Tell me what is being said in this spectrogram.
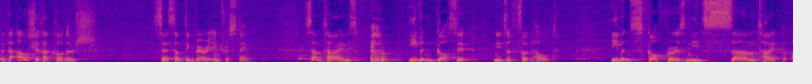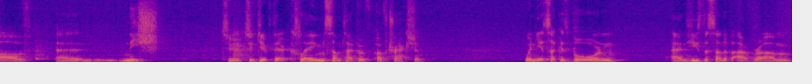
But the Al HaKodesh says something very interesting. Sometimes, even gossip needs a foothold. Even scoffers need some type of uh, niche to, to give their claim some type of, of traction. When Yitzhak is born, and he's the son of Avram,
